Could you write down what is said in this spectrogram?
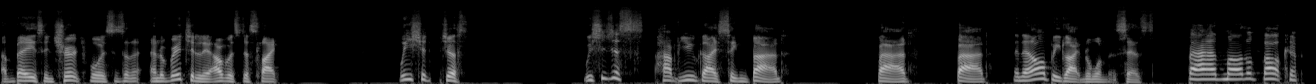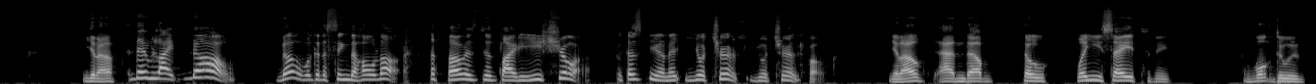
amazing church voices. And, and originally I was just like, we should just, we should just have you guys sing bad, bad, bad. And then I'll be like the one that says, bad motherfucker, you know? And they were like, no, no, we're going to sing the whole lot. I was just like, are you sure? Because, you know, your church, your church folk, you know? And um, so when you say to me, what do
